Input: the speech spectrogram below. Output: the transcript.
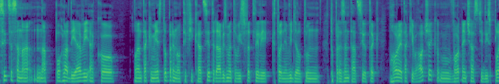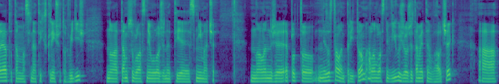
síce sa na, na pohľad javí ako len také miesto pre notifikácie, teda aby sme to vysvetlili, kto nevidel tú, tú prezentáciu, tak hore je taký valček v hornej časti displeja, to tam asi na tých screenshotoch vidíš, no a tam sú vlastne uložené tie snímače. No lenže Apple to nezostal len pri tom, ale on vlastne využil, že tam je ten valček a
